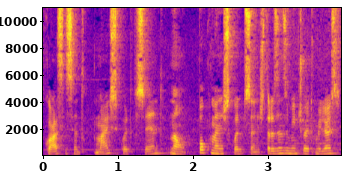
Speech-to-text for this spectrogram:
quase 60, mais de 50%, não, pouco menos de 50%, de 328 milhões,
